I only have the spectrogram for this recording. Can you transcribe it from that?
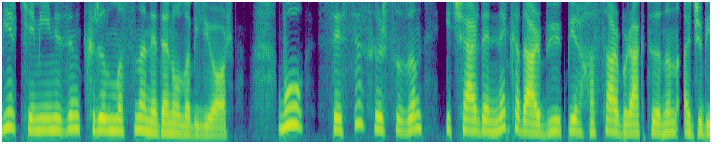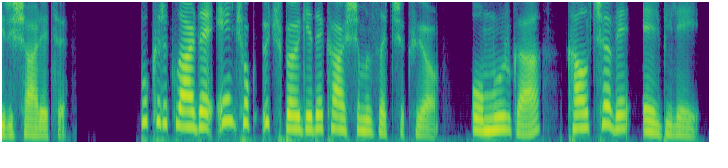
bir kemiğinizin kırılmasına neden olabiliyor. Bu, sessiz hırsızın içeride ne kadar büyük bir hasar bıraktığının acı bir işareti. Bu kırıklarda en çok üç bölgede karşımıza çıkıyor. Omurga, kalça ve el bileği.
